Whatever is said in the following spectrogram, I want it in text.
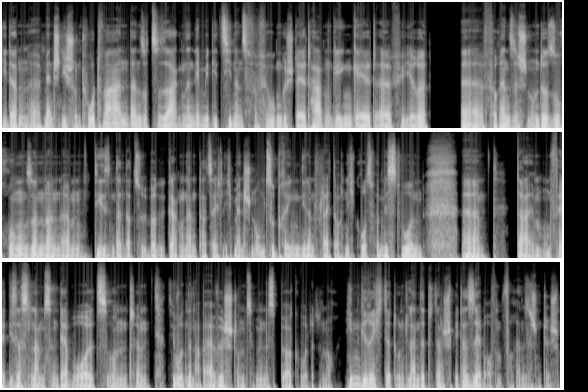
die dann äh, Menschen, die schon tot waren, dann sozusagen dann den Medizinern zur Verfügung gestellt haben gegen Geld äh, für ihre äh, forensischen Untersuchungen, sondern ähm, die sind dann dazu übergegangen, dann tatsächlich Menschen umzubringen, die dann vielleicht auch nicht groß vermisst wurden. Äh, da im Umfeld dieser Slums und der Walls und ähm, sie wurden dann aber erwischt und zumindest Burke wurde dann auch hingerichtet und landete dann später selber auf dem forensischen Tisch.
